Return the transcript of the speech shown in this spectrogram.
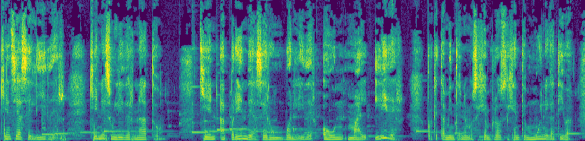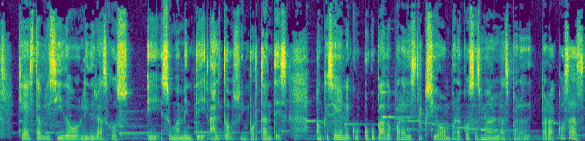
¿Quién se hace líder? ¿Quién es un líder nato? ¿Quién aprende a ser un buen líder o un mal líder? Porque también tenemos ejemplos de gente muy negativa que ha establecido liderazgos eh, sumamente altos, importantes, aunque se hayan ocupado para destrucción, para cosas malas, para, para cosas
